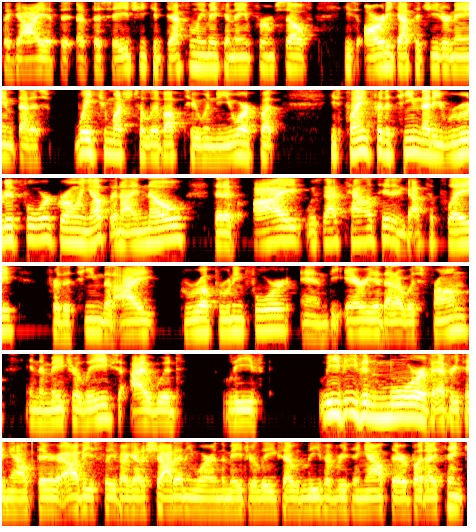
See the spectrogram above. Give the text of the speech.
the guy at the, at this age. He could definitely make a name for himself. He's already got the Jeter name. That is way too much to live up to in New York, but he's playing for the team that he rooted for growing up. And I know that if I was that talented and got to play for the team that I grew up rooting for and the area that I was from in the major leagues, I would leave leave even more of everything out there. Obviously, if I got a shot anywhere in the major leagues, I would leave everything out there. But I think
